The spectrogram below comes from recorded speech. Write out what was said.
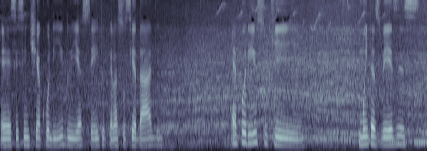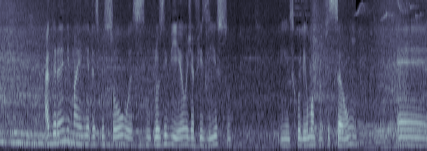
é, se sentir acolhido e aceito pela sociedade. É por isso que muitas vezes a grande maioria das pessoas, inclusive eu já fiz isso, escolhi uma profissão é,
